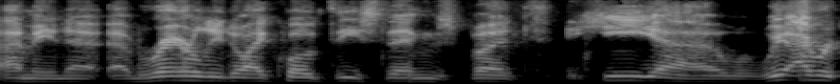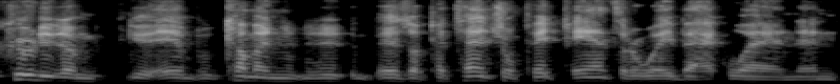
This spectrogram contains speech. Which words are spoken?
I mean, uh, uh, rarely do I quote these things, but he, uh, we, I recruited him uh, coming as a potential Pitt Panther way back when, and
